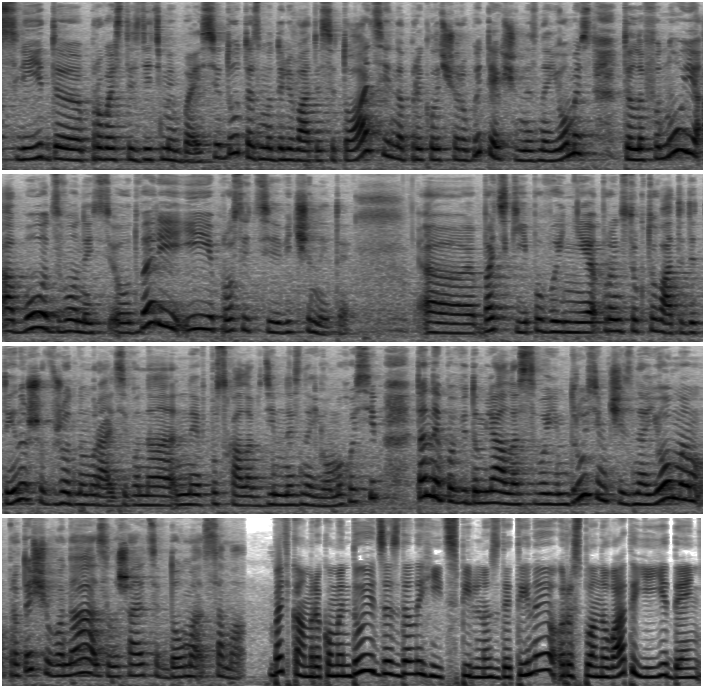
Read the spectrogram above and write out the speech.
Слід е, провести з дітьми бесіду та змоделювати ситуації, наприклад, що робити, якщо незнайомець телефонує або дзвонить у двері і просить відчинити. Е, Батьки повинні проінструктувати дитину, щоб в жодному разі вона не впускала в дім незнайомих осіб та не повідомляла своїм друзям чи знайомим про те, що вона залишається вдома сама. Батькам рекомендують заздалегідь спільно з дитиною розпланувати її день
